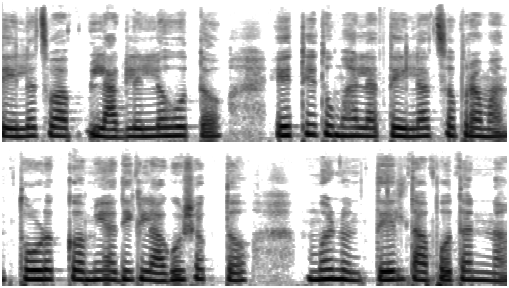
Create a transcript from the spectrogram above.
तेलच वाप लागलेलं होतं. येथे तुम्हाला तेलाचं प्रमाण थोडं कमी अधिक लागू शकतं. म्हणून तेल तापवताना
